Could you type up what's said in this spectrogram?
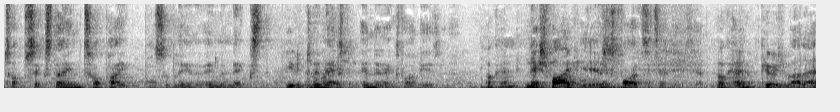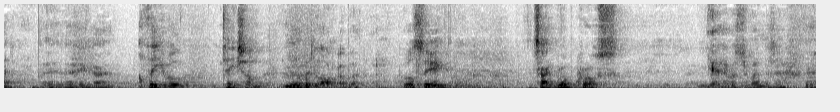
top 16, top eight, possibly in, in the next Even in the next in the next five years, Okay. Next five years. next five to ten years. Okay, I'm curious about that. Yeah, yeah there you go. I think it will take some a little bit longer, but we'll see. Take Rob Cross. Yeah, that was tremendous. Huh? Yeah,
